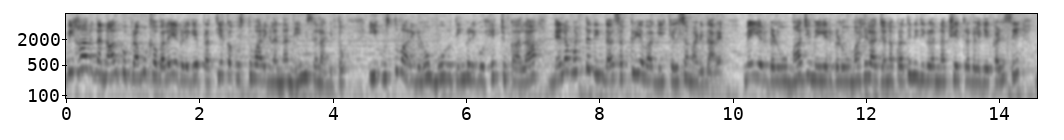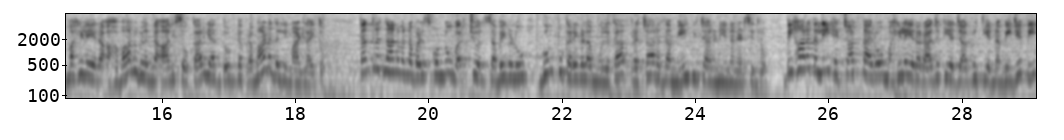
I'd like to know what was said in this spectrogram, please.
ಬಿಹಾರದ ನಾಲ್ಕು ಪ್ರಮುಖ ವಲಯಗಳಿಗೆ ಪ್ರತ್ಯೇಕ ಉಸ್ತುವಾರಿಗಳನ್ನು ನೇಮಿಸಲಾಗಿತ್ತು. ಈ ಉಸ್ತುವಾರಿಗಳು ಮೂರು ತಿಂಗಳಿಗೂ ಹೆಚ್ಚು ಕಾಲ ನೆಲಮಟ್ಟದಿಂದ ಸಕ್ರಿಯವಾಗಿ ಕೆಲಸ ಮಾಡಿದ್ದಾರೆ. ಮೇಯರ್ಗಳು, ಮಾಜಿ ಮೇಯರ್ಗಳು, ಮಹಿಳಾ ಜನಪ್ರತಿನಿಧಿಗಳನ್ನ ಕ್ಷೇತ್ರಗಳಿಗೆ ಕಳಿಸಿ ಮಹಿಳೆಯರ ಅಹವಾಲುಗಳನ್ನು ಆಲಿಸೋ ಕಾರ್ಯ ದೊಡ್ಡ ಪ್ರಮಾಣದಲ್ಲಿ ಮಾಡಲಾಯಿತು. ತಂತ್ರಜ್ಞಾನವನ್ನು ಬಳಸಿಕೊಂಡು ವರ್ಚುವಲ್ ಸಭೆಗಳು, ಗುಂಪು ಕರೆಗಳ ಮೂಲಕ ಪ್ರಚಾರದ ಮೇಲ್ವಿಚಾರಣೆಯನ್ನು ನಡೆಸಿದ್ರು. ಬಿಹಾರದಲ್ಲಿ ಹೆಚ್ಚಾಗ್ತಾ ಇರೋ ಮಹಿಳೆಯರ ರಾಜಕೀಯ ಜಾಗೃತಿಯನ್ನ ಬಿಜೆಪಿ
